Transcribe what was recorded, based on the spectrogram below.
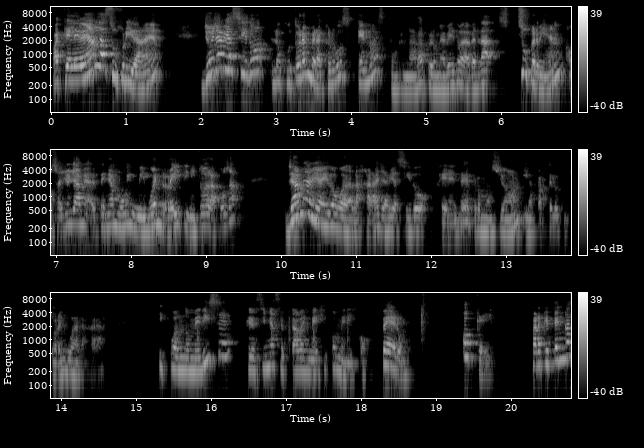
Para que le vean la sufrida, ¿eh? Yo ya había sido locutora en Veracruz, que no es por nada, pero me había ido, la verdad, súper bien. O sea, yo ya tenía muy, mi buen rating y toda la cosa. Ya me había ido a Guadalajara, ya había sido gerente de promoción y aparte locutora en Guadalajara. Y cuando me dice que sí me aceptaba en México, me dijo, pero, ok, para que tengas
